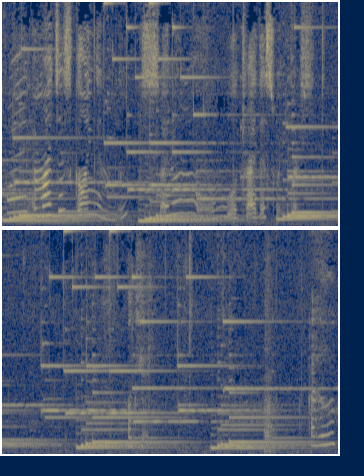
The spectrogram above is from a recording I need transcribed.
way? Am I just going in loops? I don't know. We'll try this way first. Okay. I look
